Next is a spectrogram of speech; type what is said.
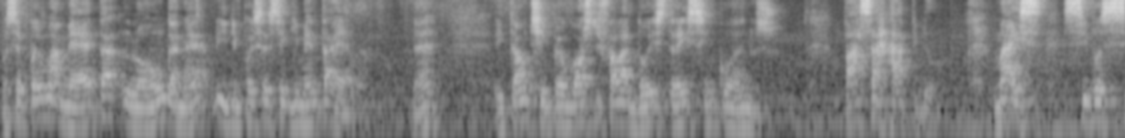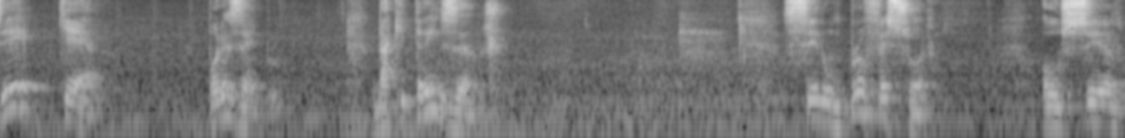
Você põe uma meta longa, né? E depois você segmenta ela, né? Então, tipo, eu gosto de falar 2, 3, 5 anos passa rápido. Mas se você quer, por exemplo, daqui três anos, ser um professor ou ser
